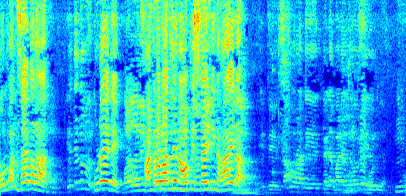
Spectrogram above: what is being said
बोलवा ना साहेबाला. येते ना मग. कुठं आहे ते? अकरा वाजले ना ऑफिस टायमिंग हा आहे का? हं,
